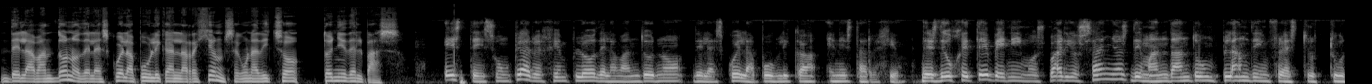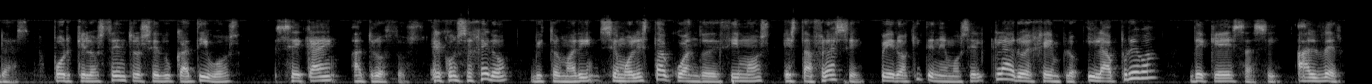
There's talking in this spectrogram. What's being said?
del abandono de la escuela pública en la región, según ha dicho Toñi del Bas. Este es un claro ejemplo del abandono de la escuela pública en esta región. Desde UGT venimos varios años demandando un plan de infraestructuras, porque los centros educativos se caen a trozos. El consejero, Víctor Marín, se molesta cuando decimos esta frase, pero aquí tenemos el claro ejemplo y la prueba de que es así, al ver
